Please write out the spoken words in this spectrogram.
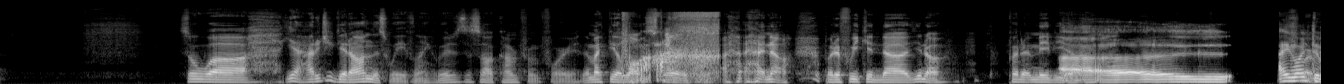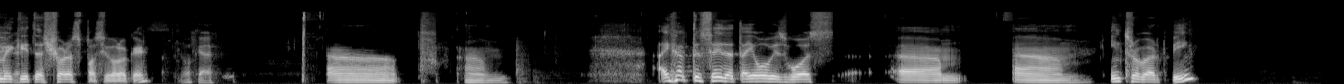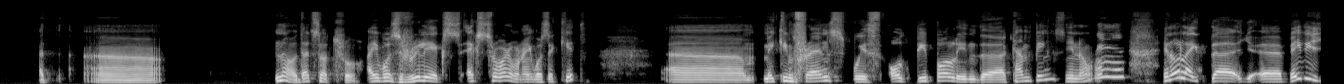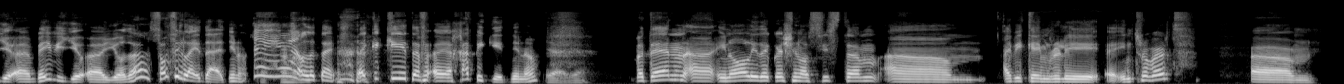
So, uh, yeah, how did you get on this wavelength? Where does this all come from for you? That might be a long story. I, I, know, but if we can, uh, you know, put it maybe. Uh, uh I want to make it as short as possible. Okay. Okay. Uh, um, I have to say that I always was um, um, introvert being. Uh, no, that's not true. I was really ex- extrovert when I was a kid. Um, making friends with old people in the campings, you know, eh, you know, like the uh, baby, uh, baby uh, Yoda, something like that, you know, eh, uh-huh. all the time, like a kid, a, a happy kid, you know. Yeah, yeah. But then uh, in all educational system, um, I became really uh, introvert. Um,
